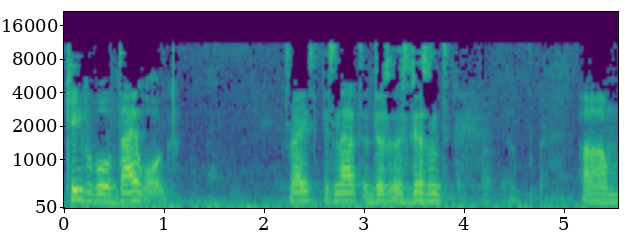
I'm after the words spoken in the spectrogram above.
capable of dialogue, right? It's not. It doesn't. It doesn't um.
